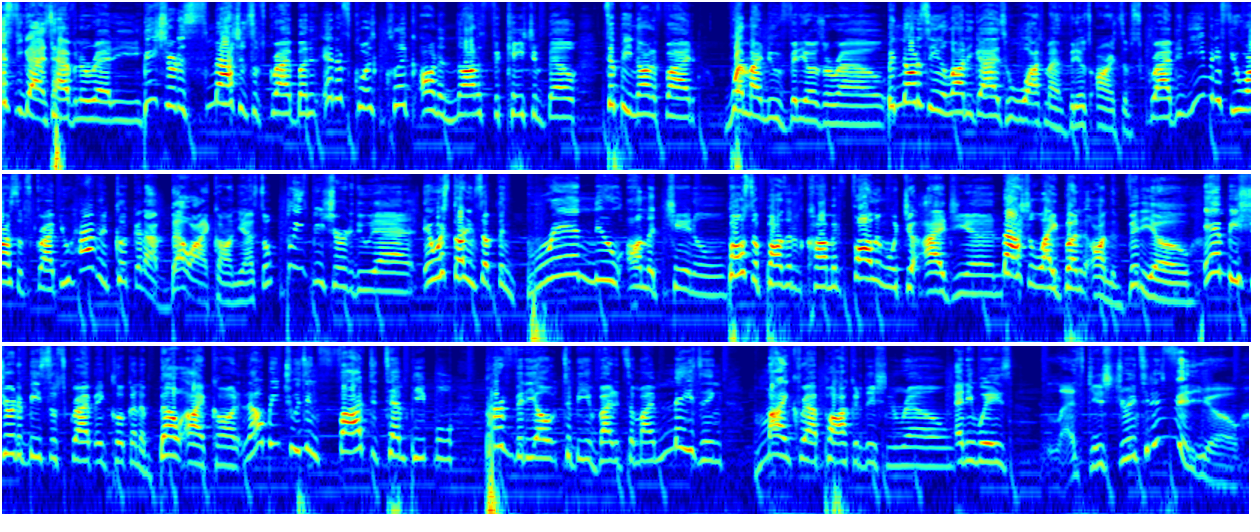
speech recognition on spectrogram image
If you guys haven't already, be sure to smash the subscribe button and of course click on the notification bell to be notified when my new videos are out. Been noticing a lot of you guys who watch my videos aren't subscribed and even if you are subscribed you haven't clicked on that bell icon yet so please be sure to do that. And we're starting something brand new on the channel. Post a positive comment following with your IGN, smash the like button on the video, and be sure to be subscribed and click on the bell icon and I'll be choosing 5 to 10 people per video to be invited to my amazing Minecraft Pocket Edition realm. Anyways, let's get straight to this video.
